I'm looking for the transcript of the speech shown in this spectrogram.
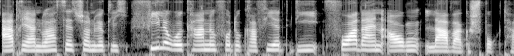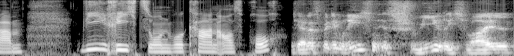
Adrian, du hast jetzt schon wirklich viele Vulkane fotografiert, die vor deinen Augen Lava gespuckt haben. Wie riecht so ein Vulkanausbruch? Ja, das mit dem Riechen ist schwierig, weil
